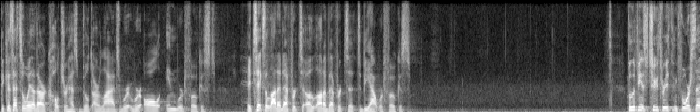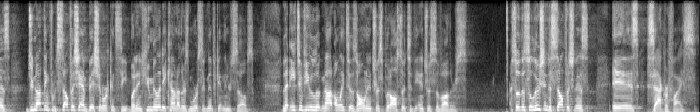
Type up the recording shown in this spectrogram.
Because that's the way that our culture has built our lives. We're, we're all inward focused. It takes a lot of effort to, a lot of effort to, to be outward focused. Philippians 2 3 through 4 says, Do nothing from selfish ambition or conceit, but in humility count others more significant than yourselves. Let each of you look not only to his own interests, but also to the interests of others. So the solution to selfishness is sacrifice.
